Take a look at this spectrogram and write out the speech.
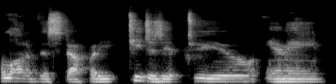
a lot of this stuff, but he teaches it to you in a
